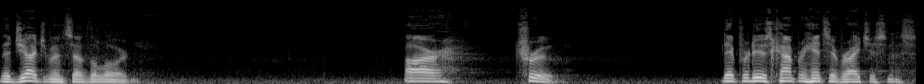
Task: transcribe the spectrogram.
the judgments of the Lord are true. They produce comprehensive righteousness.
